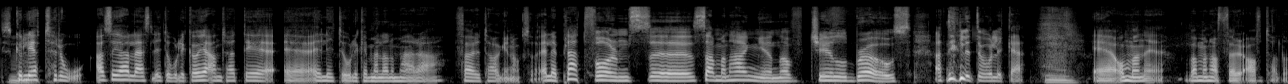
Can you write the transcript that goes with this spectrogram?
Skulle jag tro. Alltså jag har läst lite olika och jag antar att det eh, är lite olika mellan de här eh, företagen också. Eller plattformssammanhangen av chill bros. Att det är lite olika eh, om man är, vad man har för avtal. Då.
